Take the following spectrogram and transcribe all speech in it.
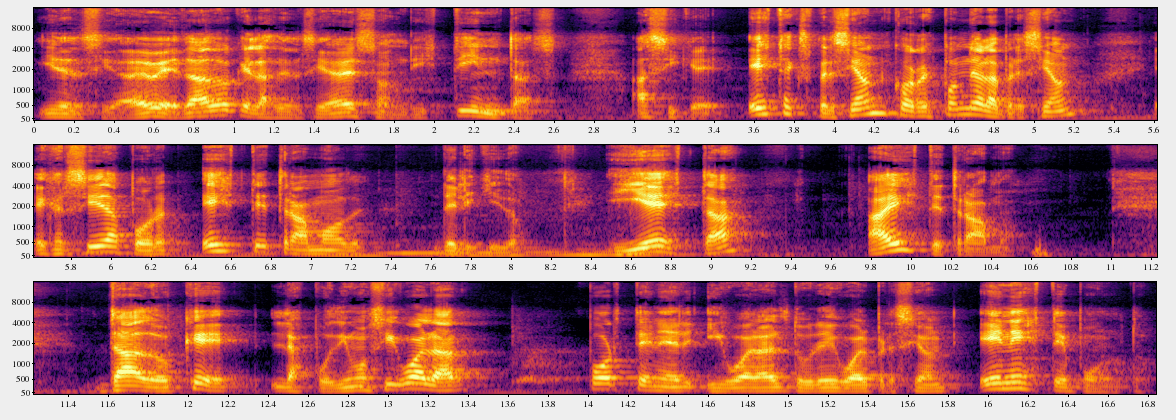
y densidad de B, dado que las densidades son distintas. Así que esta expresión corresponde a la presión ejercida por este tramo de líquido y esta a este tramo, dado que las pudimos igualar por tener igual altura, igual presión en este punto.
